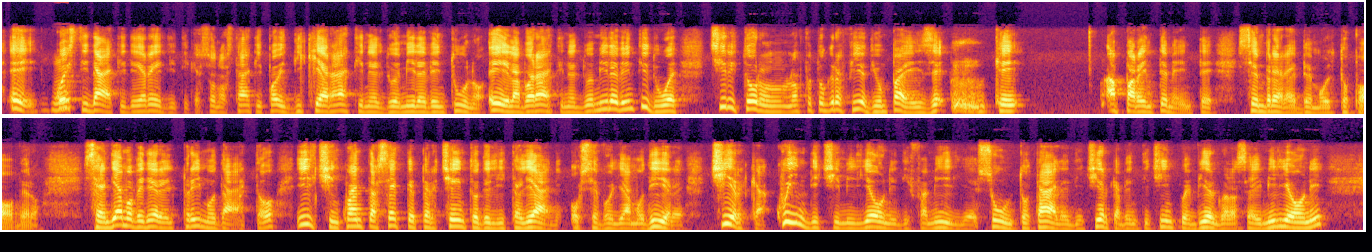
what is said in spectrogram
e mm-hmm. questi dati dei redditi che sono stati poi dichiarati nel 2021 e elaborati nel 2022 ci ritornano una fotografia di un paese che apparentemente sembrerebbe molto povero. Se andiamo a vedere il primo dato, il 57% degli italiani, o se vogliamo dire circa 15 milioni di famiglie su un totale di circa 25,6 milioni,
